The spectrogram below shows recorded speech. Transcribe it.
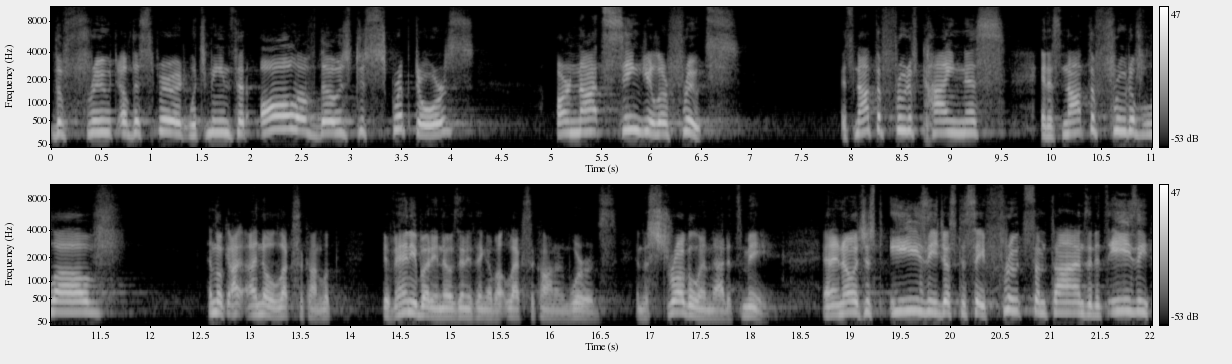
the fruit of the Spirit, which means that all of those descriptors are not singular fruits. It's not the fruit of kindness, and it's not the fruit of love. And look, I, I know lexicon. Look, If anybody knows anything about lexicon and words and the struggle in that, it's me. And I know it's just easy just to say fruit sometimes, and it's easy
